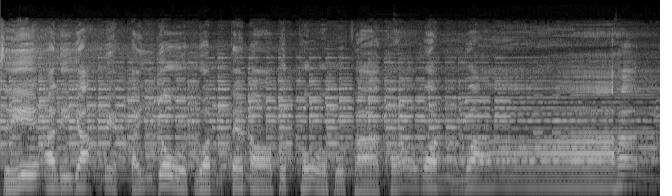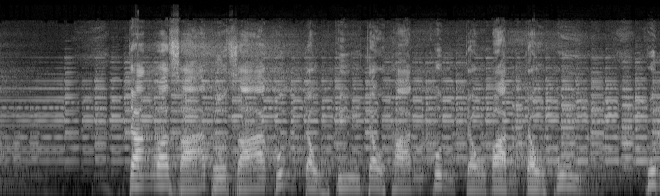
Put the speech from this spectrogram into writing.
สีอริยะเมตไตโยดล้วนแต่นอพุทโธผู้ขาขอวอนวานจังวาสาธุสาคุณเจ้าที่เจ้าทานคุณเจ้าบ้านเจ้าผู้คุณ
